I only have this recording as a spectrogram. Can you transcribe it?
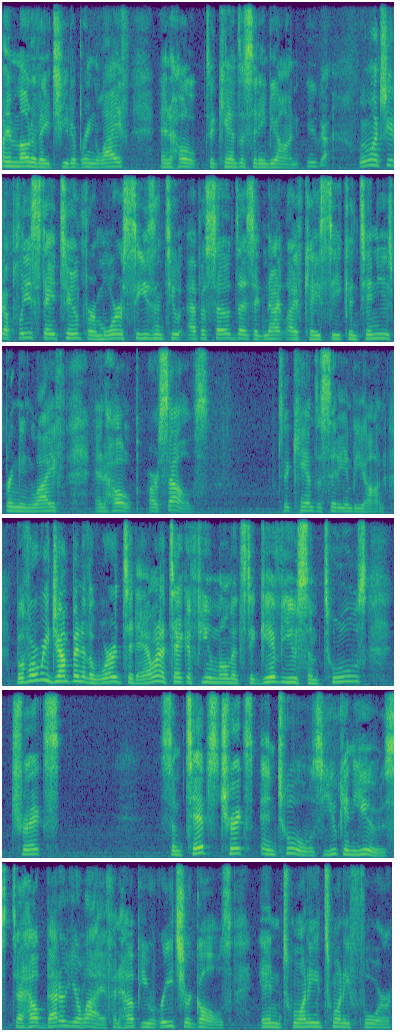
and motivates you to bring life and hope to Kansas City and beyond. Got, we want you to please stay tuned for more season two episodes as Ignite Life KC continues bringing life and hope ourselves to Kansas City and beyond. Before we jump into the word today, I want to take a few moments to give you some tools, tricks, some tips, tricks, and tools you can use to help better your life and help you reach your goals in 2024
